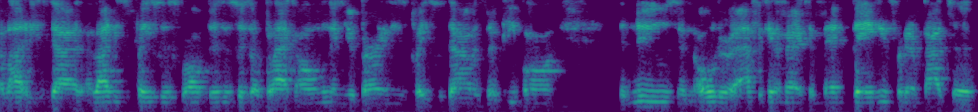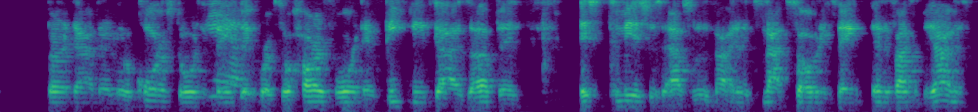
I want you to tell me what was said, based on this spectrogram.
a lot of these guys, a lot of these places, small businesses are black owned, and you're burning these places down. There's been people on the news and older African American men begging for them not to burn down their little corner stores and yeah. things they worked so hard for and then beating these guys up and it's to me it's just absolutely not and it's not solving anything and if i can be honest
